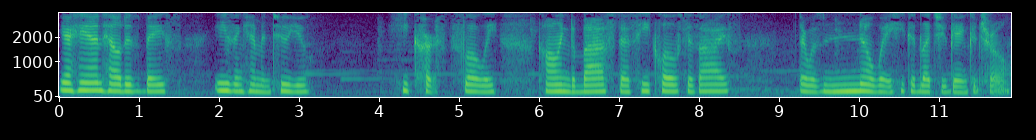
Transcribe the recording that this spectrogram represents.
Your hand held his base, easing him into you. He cursed slowly, calling to Bast as he closed his eyes. There was no way he could let you gain control,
